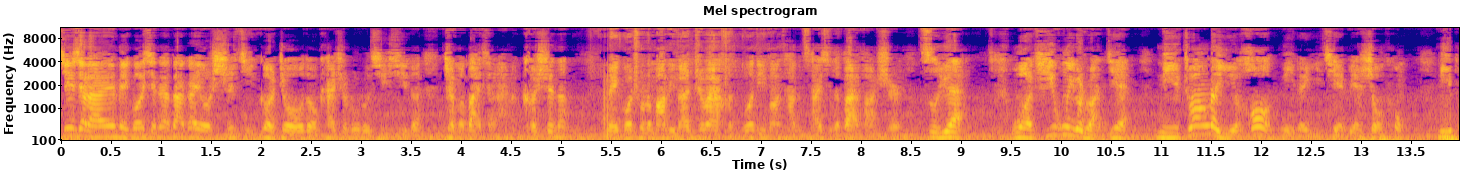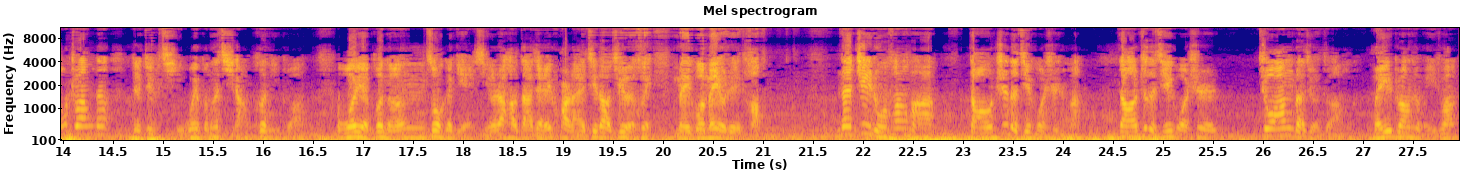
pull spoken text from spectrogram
接下来，美国现在大概有十几个州都开始陆陆续续的这么办下来了。可是呢，美国除了马里兰之外，很多地方他们采取的办法是自愿。我提供一个软件，你装了以后，你的一切便受控。你不装呢？对，对不起，我也不能强迫你装，我也不能做个典型，然后大家一块儿来街道居委会。美国没有这套。那这种方法导致的结果是什么？导致的结果是装了就装了。没装就没装，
